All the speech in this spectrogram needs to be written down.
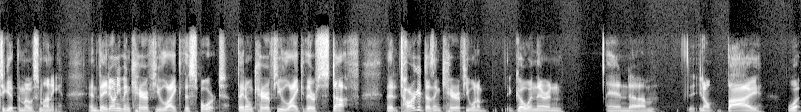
to get the most money. And they don't even care if you like the sport. They don't care if you like their stuff. That Target doesn't care if you want to go in there and and um, you know buy what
